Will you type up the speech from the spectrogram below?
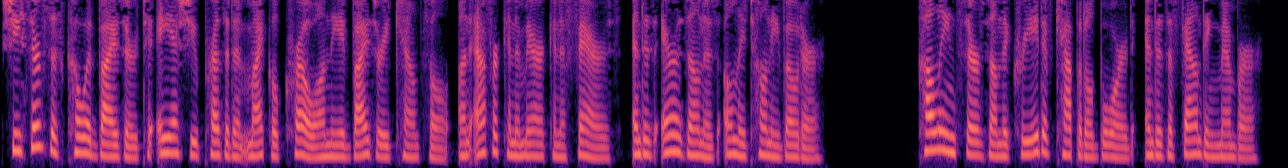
She serves as co-advisor to ASU President Michael Crow on the Advisory Council on African American Affairs and is Arizona's only Tony voter. Colleen serves on the Creative Capital Board and is a founding member.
